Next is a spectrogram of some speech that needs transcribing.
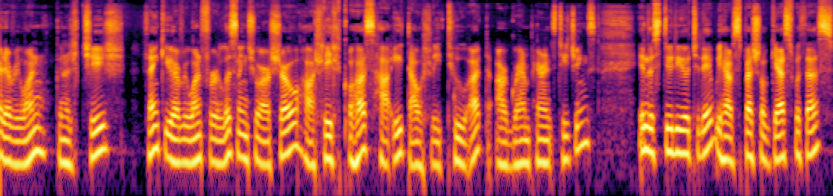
right, everyone. Gunalchish. Thank you, everyone, for listening to our show, Hashlich Kohas Ha'it Aushli Tu'at, our grandparents' teachings. In the studio today, we have special guests with us.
